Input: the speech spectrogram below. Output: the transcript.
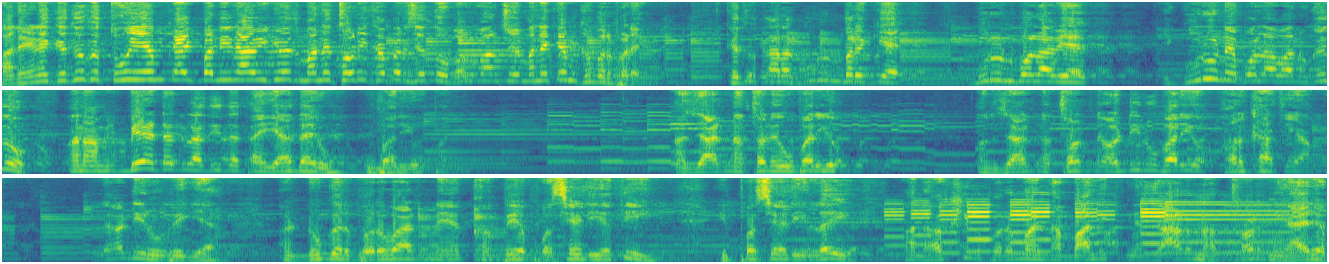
અને એને કીધું કે તું એમ કંઈક બનીને આવી ગયો મને થોડી ખબર છે. તો ભગવાન છે મને કેમ ખબર પડે? કે તું તારા ગુરુને ભરે ક્યાંય ગુરુને બોલાવી. એ ગુરુને બોલાવવાનું કીધું અને આમ બે ડગલા દીધા ત્યાં યાદ આવ્યું ઊભા રહ્યો ઊભા રહ્યો. આ ઝાડના થડે ઊભા રહ્યો અને ઝાડના થડને અડીને ઊભા રહ્યો, હરખાથી આમ. એટલે અડીને ઊભી ગયા. અને ડુંગર ભરવાડને ખંભે પસેડી હતી. એ પસેડી લઈ અને અખિલ બ્રહ્માંડના માલિકને ઝાડના થડની હારે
